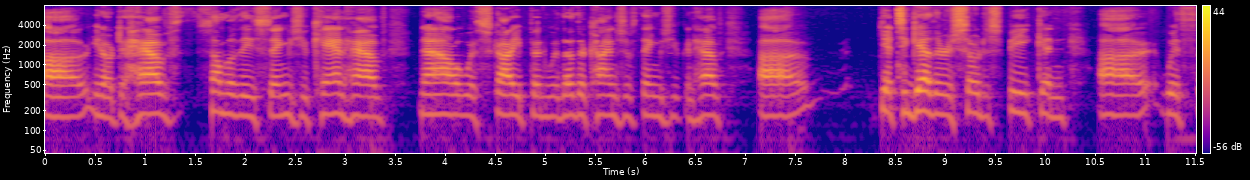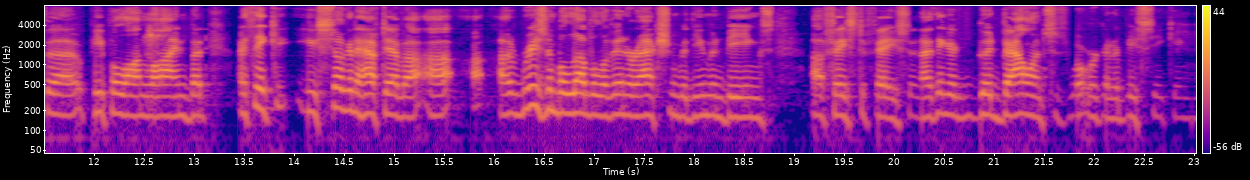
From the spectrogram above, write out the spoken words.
uh, you know, to have some of these things. You can have now with Skype and with other kinds of things. You can have uh, get-togethers, so to speak, and uh, with uh, people online. But I think you're still going to have to have a, a, a reasonable level of interaction with human beings face to face. And I think a good balance is what we're going to be seeking.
